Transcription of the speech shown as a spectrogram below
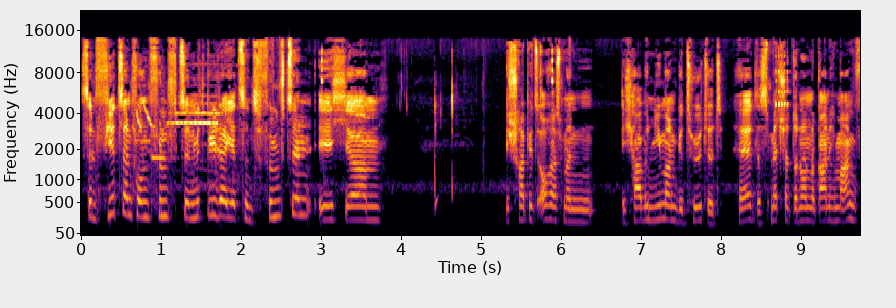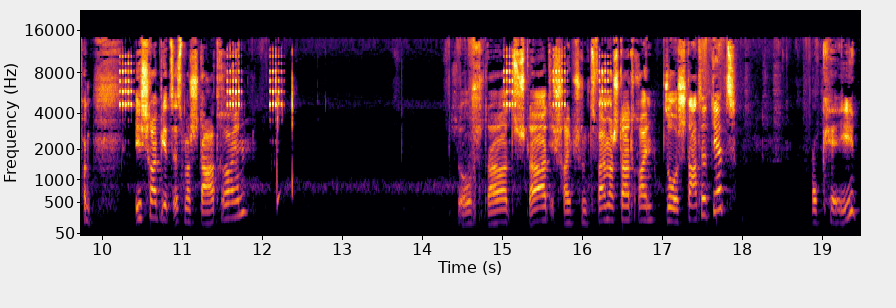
Es sind 14 von 15 Mitglieder. Jetzt sind es 15. Ich, ähm. Ich schreibe jetzt auch erstmal. Ich habe niemanden getötet. Hä? Das Match hat doch noch gar nicht mal angefangen. Ich schreibe jetzt erstmal Start rein. So, Start, Start. Ich schreibe schon zweimal Start rein. So, startet jetzt. Okay.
